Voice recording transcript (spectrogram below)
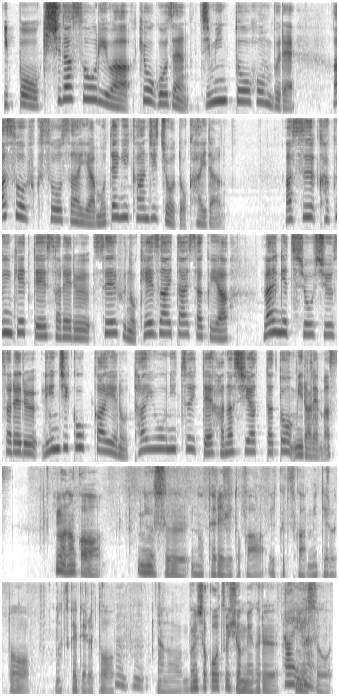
一方岸田総理は今日午前自民党本部で麻生副総裁や茂木幹事長と会談。明日閣議決定される政府の経済対策や来月召集される臨時国会への対応について話し合ったとみられます。今なんかニュースのテレビとかいくつか見てるとつけてると、うんうん、あの文書交通費をめぐるニュースを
